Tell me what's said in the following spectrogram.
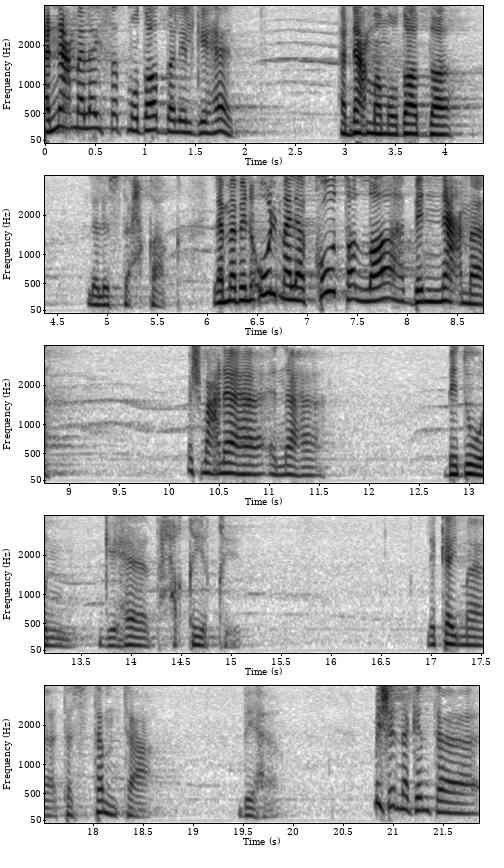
النعمة ليست مضادة للجهاد. النعمة مضادة للاستحقاق. لما بنقول ملكوت الله بالنعمة مش معناها إنها بدون جهاد حقيقي لكي ما تستمتع بها. مش إنك أنت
